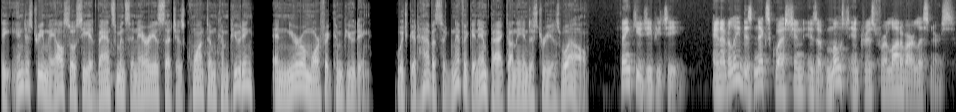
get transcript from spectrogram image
the industry may also see advancements in areas such as quantum computing and neuromorphic computing, which could have a significant impact on the industry as well. Thank you, GPT. And I believe this next question is of most interest for a lot of our listeners.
